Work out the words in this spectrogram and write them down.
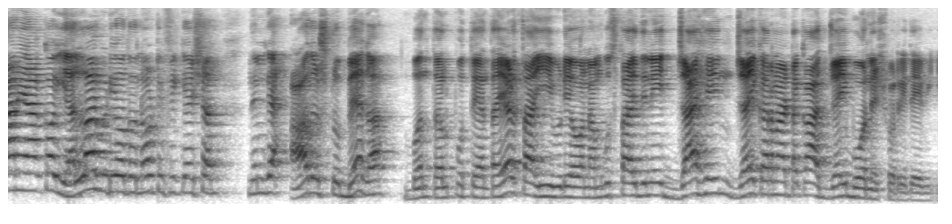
ನಾನು ಯಾಕೋ ಎಲ್ಲ ವಿಡಿಯೋದ ನೋಟಿಫಿಕೇಶನ್ ನಿಮಗೆ ಆದಷ್ಟು ಬೇಗ ಬಂದು ತಲುಪುತ್ತೆ ಅಂತ ಹೇಳ್ತಾ ಈ ವಿಡಿಯೋವನ್ನು ಮುಗಿಸ್ತಾ ಇದ್ದೀನಿ. ಜೈ ಹಿಂದ್, ಜೈ ಕರ್ನಾಟಕ, ಜೈ ಭುವನೇಶ್ವರಿ ದೇವಿ.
